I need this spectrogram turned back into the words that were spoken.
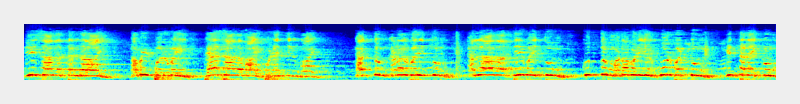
வீசாத தண்டலாய் தமிழ் பெருமை பேசாதவாய் பிழைத்திருவாய் கத்தும் கடல் வரித்தும் கல்லாத தீ வைத்தும் குத்தும் வடமொழியில் கூர்பட்டும் இத்தனைக்கும்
